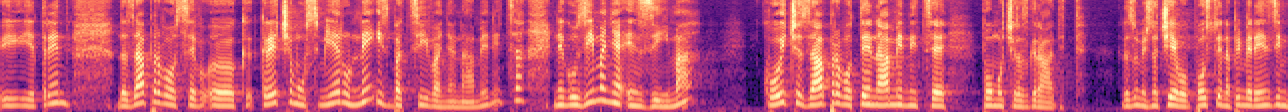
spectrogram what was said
je trend da zapravo se e, krećemo u smjeru ne izbacivanja namirnica, nego uzimanja enzima koji će zapravo te namirnice pomoći razgraditi. Razumiješ? Znači evo, postoji na primjer enzim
